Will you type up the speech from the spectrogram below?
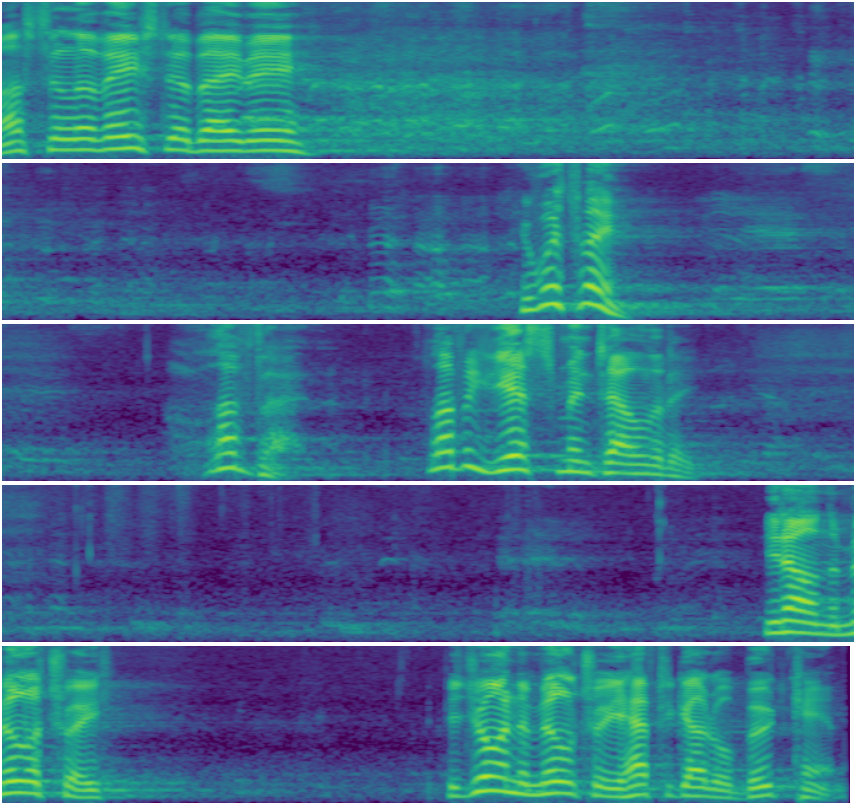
hasta la vista, baby. You with me? Love that. Love a yes mentality. You know, in the military, if you join the military, you have to go to a boot camp.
